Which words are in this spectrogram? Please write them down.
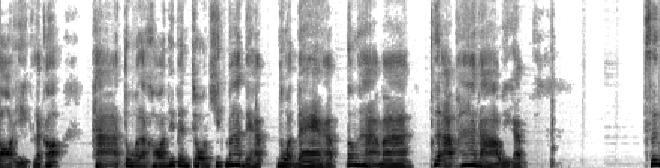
ล้ออีก แล้วก็หาตัวละครที่เป็นโจรคิดมากเนี่ยครับหนวดแดงครับ ต้องหามาเพื่ออัพห้าดาวอีกครับ ซึ่ง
